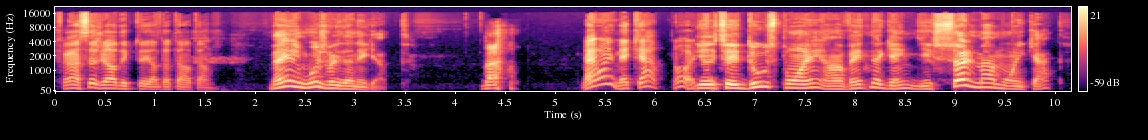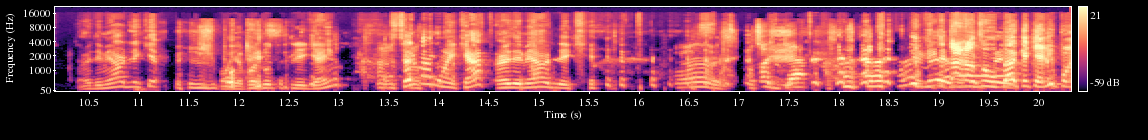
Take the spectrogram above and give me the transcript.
Francis, j'ai hâte d'écouter, on t'entendre. Ben, moi, je vais lui donner 4. Ben. Ben oui, mais 4. C'est 12 points en 29 games. Il est seulement moins 4. Un des meilleurs de l'équipe. il n'a pas joué toutes les games. Seulement moins 4, un des meilleurs de l'équipe. c'est pour ça le 4. c'est vrai. Rendu au banc, quand il arrive pour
